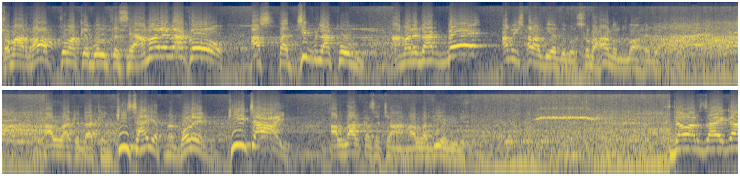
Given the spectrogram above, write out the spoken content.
তোমার রব তোমাকে বলতেছে, আমারে ডাকো, আস্তা জিবলাকুম। আমারে ডাকবে, আমি সাড়া দিয়ে দেবো। সুবহানাল্লাহ। আল্লাহকে ডাকেন। কি চাই আপনার বলেন? কি চাই? আল্লাহর কাছে চান, আল্লাহ দিয়ে দিবেন দেওয়ার জায়গা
